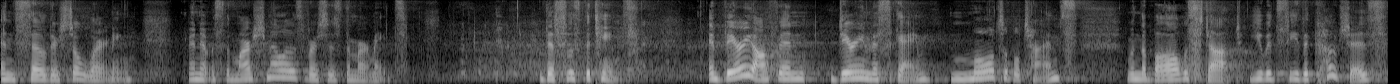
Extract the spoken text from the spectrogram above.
And so they're still learning. And it was the marshmallows versus the mermaids. this was the teams. And very often during this game, multiple times, when the ball was stopped, you would see the coaches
